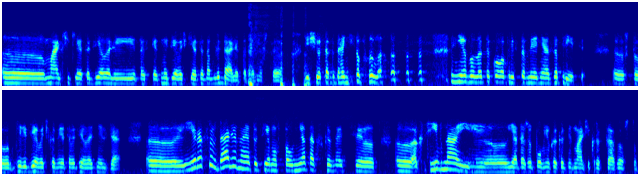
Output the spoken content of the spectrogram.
Э, мальчики это делали, и, так сказать, мы девочки это наблюдали, потому что еще тогда не было, не было такого представления о запрете. Э, что перед девочками этого делать нельзя. Э, и рассуждали на эту тему вполне, так сказать, э, активно. И я даже помню, как один мальчик рассказывал, что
